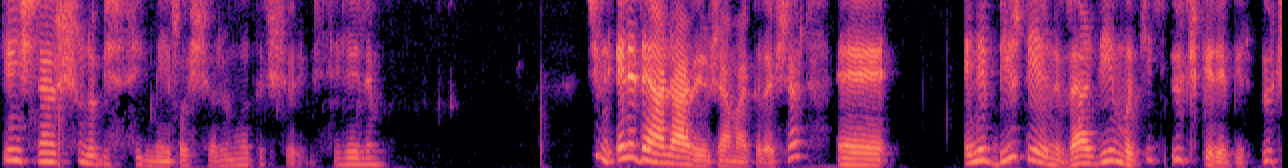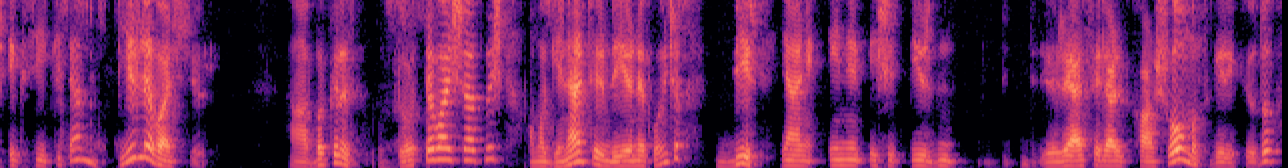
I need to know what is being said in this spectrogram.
Gençler şunu bir silmeyi başaramadık. Şöyle bir silelim. Şimdi n'e değerler vereceğim arkadaşlar. Ee, n'e bir değerini verdiğim vakit 3 kere 1, 3 eksi 2'den 1 ile başlıyor. Ha, bakınız 4 ile başlatmış ama genel terimde yerine koyunca 1 yani n'in eşit 1'in reel sayılarda karşı olması gerekiyordu.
